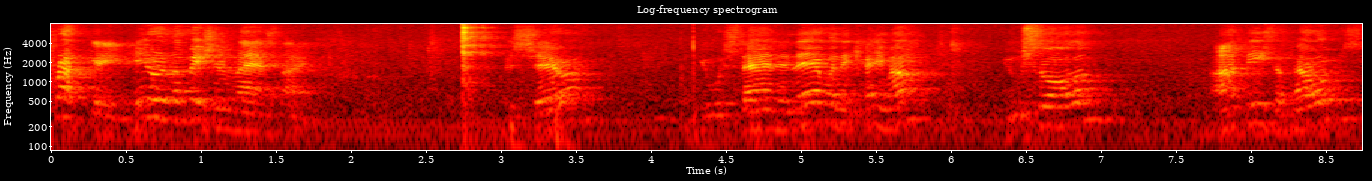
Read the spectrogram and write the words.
crap game here in the mission last night. Miss Sarah, you were standing there when they came out. You saw them. Aren't these the fellows?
